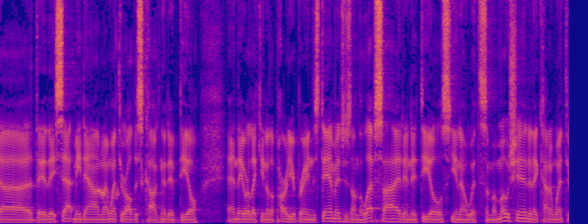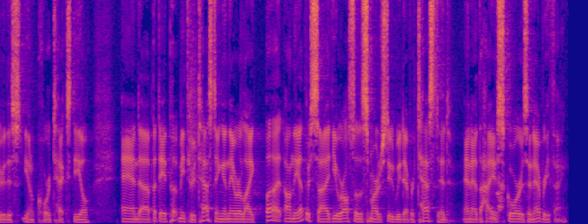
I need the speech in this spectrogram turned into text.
uh, they, they sat me down and I went through all this cognitive deal. And they were like, you know, the part of your brain that's damaged is on the left side and it deals, you know, with some emotion. And they kind of went through this, you know, cortex deal. And, uh, but they had put me through testing and they were like, but on the other side, you were also the smartest dude we'd ever tested and had the highest scores and everything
